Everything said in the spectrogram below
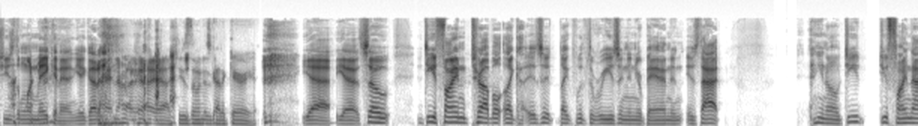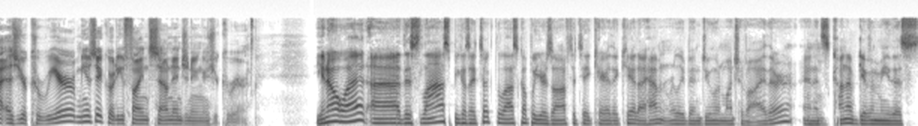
she's the one making it. You gotta. know, yeah, yeah. She's the one who's got to carry it. yeah, yeah. So, do you find trouble? Like, is it like with the reason in your band, and is that, you know, do you do you find that as your career music, or do you find sound engineering as your career? You know what? Uh, this last because I took the last couple years off to take care of the kid. I haven't really been doing much of either, and Mhm. it's kind of given me this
